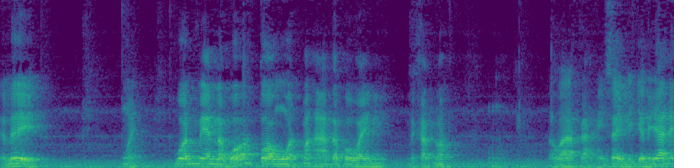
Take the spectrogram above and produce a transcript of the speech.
ก็เลยห่วยวนแมนเราก็ตัวงวดมหาตะปะไวนี่นะครับเนาะแต่ว่าการให้ใส่วิจารณญาณใน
